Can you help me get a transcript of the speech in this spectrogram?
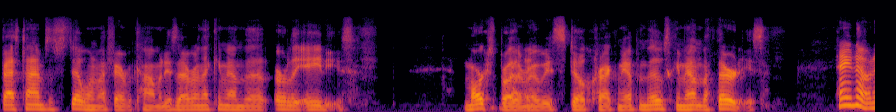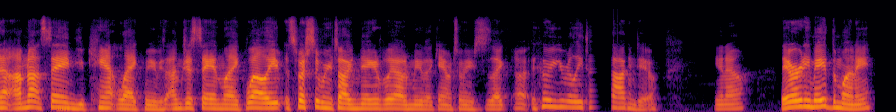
Fast Times is still one of my favorite comedies ever, and that came out in the early '80s. Marx Brother Right. movies still crack me up, and those came out in the 30s. Hey, no, no, I'm not saying you can't like movies. I'm just saying, like, well, especially when you're talking negatively about a movie that came out 20 years, it's like, uh, who are you really t- talking to? You know, they already made the money.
